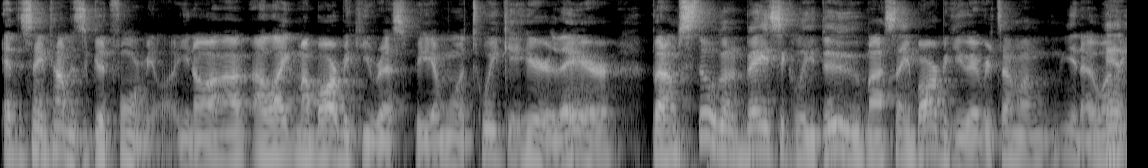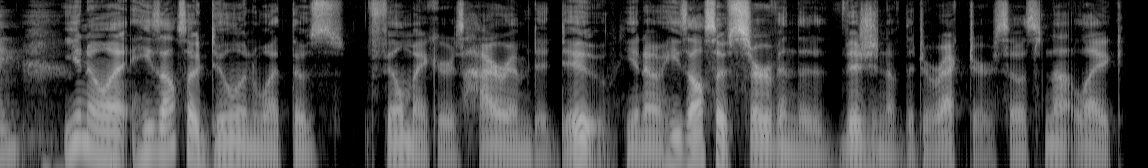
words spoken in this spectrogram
at the same time, it's a good formula. You know, I, I like my barbecue recipe. I'm going to tweak it here or there, but I'm still going to basically do my same barbecue every time I'm, you know, I mean, you know what? He's also doing what those filmmakers hire him to do. You know, he's also serving the vision of the director. So it's not like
